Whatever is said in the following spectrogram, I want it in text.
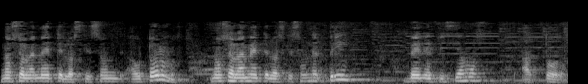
No solamente los que son autónomos, no solamente los que son del PRI, beneficiamos a todos.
